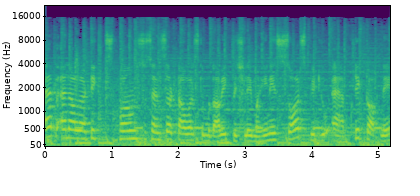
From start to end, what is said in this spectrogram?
App analytics firms Sensor Towers के मुताबिक पिछले महीने शॉर्ट्स वीडियो ऐप टिकटॉक ने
